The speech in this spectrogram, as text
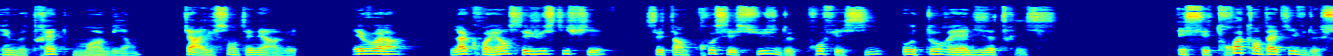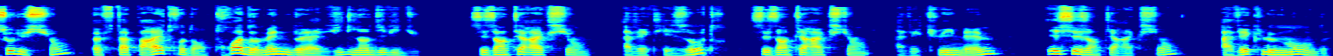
et me traitent moins bien, car ils sont énervés. Et voilà, la croyance est justifiée. C'est un processus de prophétie autoréalisatrice. Et ces trois tentatives de solution peuvent apparaître dans trois domaines de la vie de l'individu. Ses interactions avec les autres, ses interactions avec lui-même et ses interactions avec le monde.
